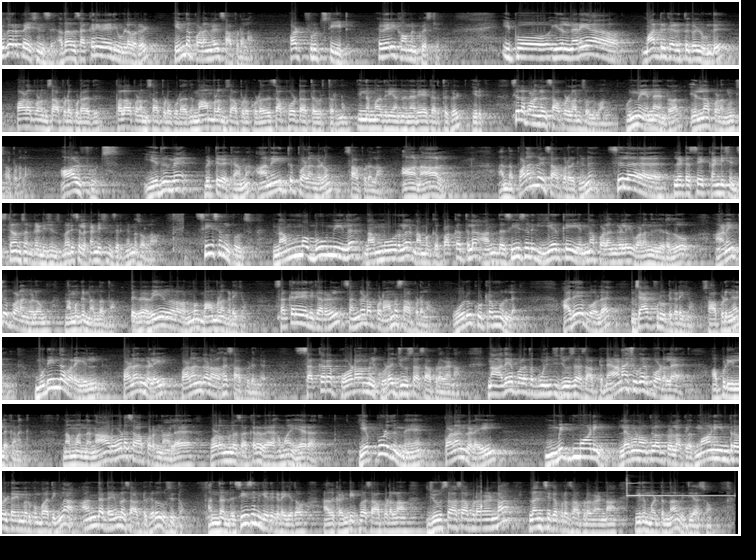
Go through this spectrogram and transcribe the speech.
Sugar patients அதாவது சர்க்கரை வியாதி உள்ளவர்கள் எந்த பழங்கள் சாப்பிடலாம்? What fruits to eat very common question இப்போது இதில் நிறையா மாற்று கருத்துக்கள் உண்டு. வாழைப்பழம் சாப்பிடக்கூடாது பலாப்பழம் சாப்பிடக்கூடாது மாம்பழம் சாப்பிடக்கூடாது சப்போட்டா தவிர்த்தரணும் இந்த மாதிரியான நிறைய கருத்துக்கள் இருக்குது சில பழங்கள் சாப்பிடலாம்னு சொல்லுவாங்க. உண்மை என்ன என்றால் எல்லா பழங்களும் சாப்பிடலாம். ஆல் ஃப்ரூட்ஸ் எதுவுமே விட்டு வைக்காமல் அனைத்து பழங்களும் சாப்பிடலாம். ஆனால் அந்த பழங்கள் சாப்பிட்றதுக்குன்னு சில லேட்டஸ்டே கண்டிஷன்ஸ் டேர்ம்ஸ் அண்ட் கண்டிஷன்ஸ் மாதிரி சில கண்டிஷன்ஸ் இருக்குன்னு சொல்லலாம். சீசனல் ஃப்ரூட்ஸ் நம்ம பூமியில் நம்ம ஊரில் நமக்கு பக்கத்தில் அந்த சீசனுக்கு இயற்கை என்ன பழங்களை வழங்குகிறதோ அனைத்து பழங்களும் நமக்கு நல்லது தான் வெயில் காலம் வரும்போது மாம்பழம் கிடைக்கும். சர்க்கரை வியாதிக்காரர்கள் சங்கடப்படாமல் சாப்பிடலாம். ஒரு குற்றமும் இல்லை. அதே போல் ஜாக் ஃப்ரூட் கிடைக்கும். சாப்பிடுங்க. முடிந்த வரையில் பழங்களை பழங்களாக சாப்பிடுங்க. சர்க்கரை போடாமல் கூட ஜூஸாக சாப்பிட வேணாம். நான் அதே பழத்தை புழிஞ்சு ஜூஸாக சாப்பிட்டேன் ஆனால் சுகர் போடலை. அப்படி இல்லை கணக்கு. நம்ம அந்த நாரோடு சாப்பிட்றதுனால உடம்புல சர்க்கரை வேகமாக ஏறாது. எப்பொழுதுமே பழங்களை mid morning eleven o'clock twelve o'clock morning interval time இருக்கும் பார்த்தீங்களா அந்த டைமில் சாப்பிட்டுக்கிறது உசித்தம். அந்தந்த சீசனுக்கு எது கிடைக்குதோ அதை கண்டிப்பாக சாப்பிடலாம். ஜூஸாக சாப்பிட வேண்டாம். லஞ்சுக்கு அப்புறம் சாப்பிட வேண்டாம். இது மட்டும்தான் வித்தியாசம்.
